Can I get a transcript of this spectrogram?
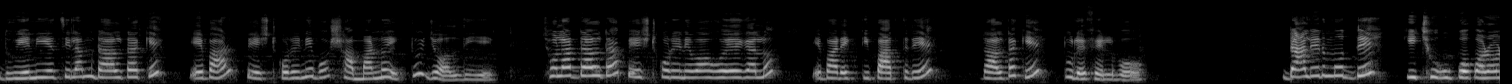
ধুয়ে নিয়েছিলাম ডালটাকে। এবার পেস্ট করে নেব সামান্য একটু জল দিয়ে। ছোলার ডালটা পেস্ট করে নেওয়া হয়ে গেল। এবার একটি পাত্রে ডালটাকে তুলে ফেলব। ডালের মধ্যে কিছু উপকরণ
